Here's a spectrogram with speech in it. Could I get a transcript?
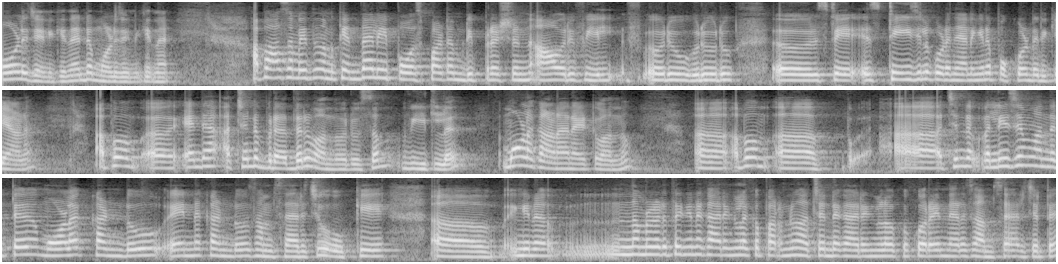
മോൾ ജനിക്കുന്നത് എന്റെ മോൾ ജനിക്കുന്നത്. അപ്പോൾ ആ സമയത്ത് നമുക്ക് എന്തായാലും ഈ പോസ്റ്റ്മോർട്ടം ഡിപ്രഷൻ ആ ഒരു ഫീൽ ഒരു ഒരു ഒരു സ്റ്റേ സ്റ്റേജിൽ കൂടെ ഞാനിങ്ങനെ പൊയ്ക്കൊണ്ടിരിക്കുകയാണ് അപ്പോൾ എന്റെ അച്ഛന്റെ ബ്രദർ വന്നു ഒരു ദിവസം വീട്ടിൽ മോളെ കാണാനായിട്ട് വന്നു. അപ്പം അച്ഛന്റെ വലിയച്ഛൻ വന്നിട്ട് മോളെ കണ്ടു എന്നെ കണ്ടു സംസാരിച്ചു ഓക്കെ. ഇങ്ങനെ നമ്മളടുത്ത് ഇങ്ങനെ കാര്യങ്ങളൊക്കെ പറഞ്ഞു അച്ഛന്റെ കാര്യങ്ങളൊക്കെ കുറേ നേരം സംസാരിച്ചിട്ട്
